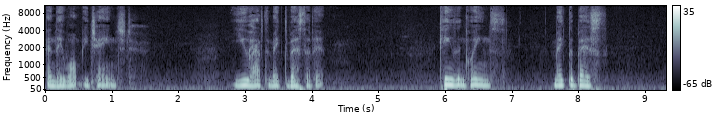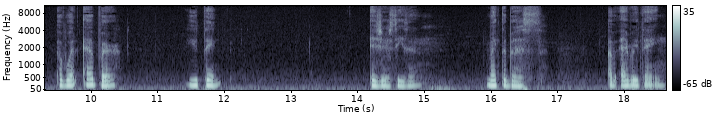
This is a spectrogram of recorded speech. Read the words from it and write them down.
and they won't be changed. You have to make the best of it. Kings and queens, make the best of whatever you think is your season. Make the best of everything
